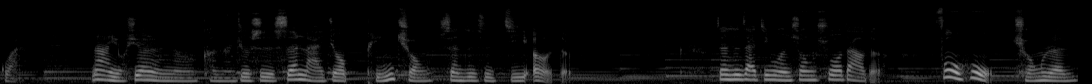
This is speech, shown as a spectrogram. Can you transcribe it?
贯。那有些人呢，可能就是生来就贫穷，甚至是饥饿的。正是在经文中说到的，富户穷人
